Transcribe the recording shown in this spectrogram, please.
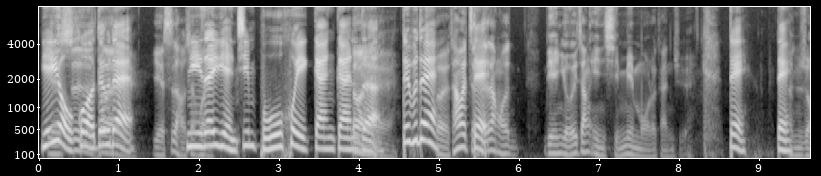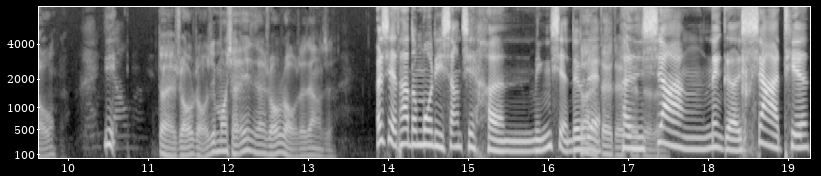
也有过，对不对？也是，好像。你的眼睛不会干干的，对不对？对，它会整个让我脸有一张隐形面膜的感觉。对对，很柔。你对柔柔，就摸起来哎，柔柔的这样子。而且它的茉莉香气很明显，对不对？对对，很像那个夏天，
